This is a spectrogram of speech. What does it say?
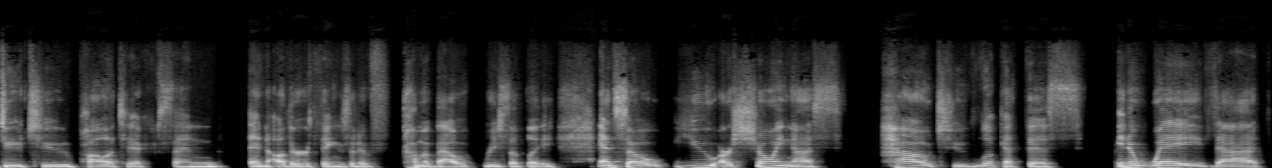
due to politics and and other things that have come about recently. And so you are showing us how to look at this in a way that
